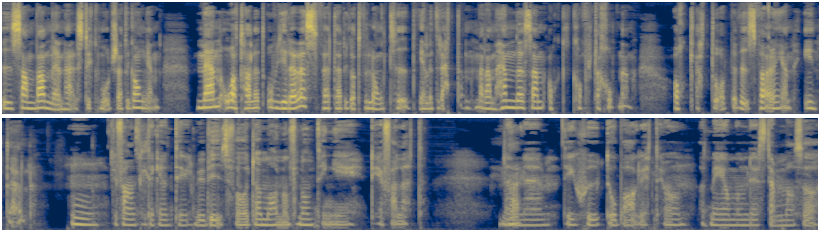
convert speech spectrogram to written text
i samband med den här styckmordsrättegången. Men åtalet ogillades för att det hade gått för lång tid enligt rätten mellan händelsen och konfrontationen och att då bevisföringen inte höll. Mm. Det fanns helt enkelt inte bevis för att döma honom för någonting i det fallet. Men eh, det är sjukt obehagligt. Jag har varit med om om det stämmer så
